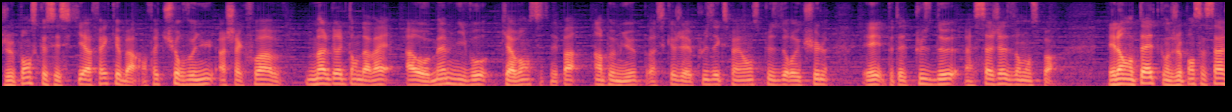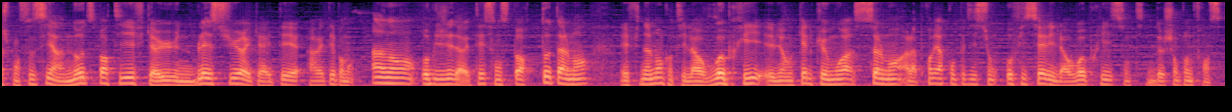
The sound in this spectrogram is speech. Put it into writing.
je pense que c'est ce qui a fait que bah, en fait, je suis revenu à chaque fois, malgré le temps d'arrêt, au même niveau qu'avant, si ce n'est pas un peu mieux, parce que j'avais plus d'expérience, plus de recul et peut-être plus de euh, sagesse dans mon sport. Et là en tête, quand je pense à ça, je pense aussi à un autre sportif qui a eu une blessure et qui a été arrêté pendant un an, obligé d'arrêter son sport totalement. Et finalement, quand il a repris, eh en quelques mois seulement, à la première compétition officielle, il a repris son titre de champion de France.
